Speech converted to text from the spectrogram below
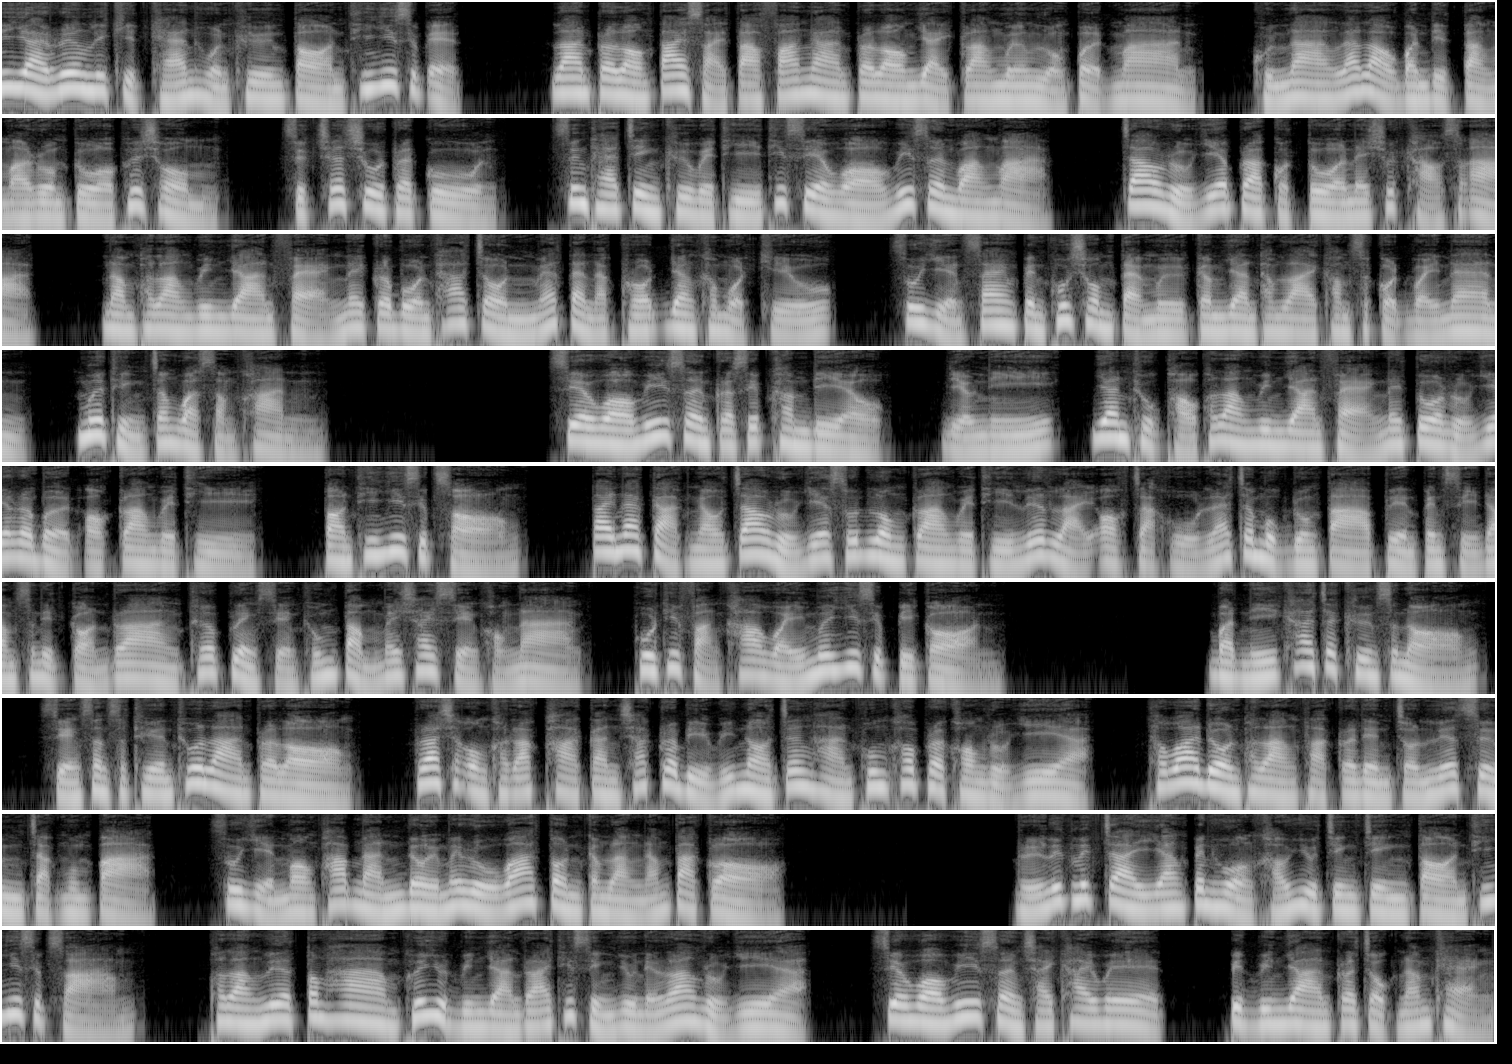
นิยายเรื่องลิขิตแค้นหวนคืนตอนที่ 21 ลานประลองใต้สายตาฟ้างานประลองใหญ่กลางเมืองหลวงเปิดม่าน ขุนนางและเหล่าบัณฑิตต่างมารวมตัวเพื่อชม ศึกเชิดชูตระกูล ซึ่งแท้จริงคือเวทีที่เซียวอวิเซินวางหมาก เจ้าหรูเย่ปรากฏตัวในชุดขาวสะอาด นำพลังวิญญาณแฝงในกระบวนท่าจนแม้แต่นักพรตยังขมวดคิ้ว สู้เหยียนแซงเป็นผู้ชมแต่มือกำยันทำลายคำสะกดไว้แน่น เมื่อถึงจังหวัดสำคัญ เซียวอวิเซินกระซิบคำเดียว เดี๋ยวนี้ ยันถูกเผาพลังวิญญาณแฝงในตัวหรูเย่ระเบิดออกกลางเวที ตอนที่ 22 ใต้หน้ากากเงาเจ้าหรูเย่สุดลงกลางเวทีเลือดไหลออกจากหูและจมูกดวงตาเปลี่ยนเป็นสีดำสนิทก่อนร่าง เธอเปล่งเสียงทุ้มต่ำไม่ใช่เสียงของนาง ผู้ที่ฝังข้าไว้เมื่อ 20 ปีก่อน บัดนี้ข้าจะคืนสนอง เสียงสั่นสะเทือนทั่วลานประลอง ราชองครักษ์พากันชักกระบี่วินอเจิ้งหานพุ่งเข้าประคองหรูเย่ทว่าโดนพลังผลักกระเด็นจนเลือดซึมจากมุมปากสู้เหยียนมองภาพนั้นโดยไม่รู้ว่าตนกำลังน้ำตากลอ หรือลึกๆใจยังเป็นห่วงเขาอยู่จริง ๆ ตอนที่ 23 พลังเลือดต้องห้ามเพื่อหยุดวิญญาณร้ายที่สิงอยู่ในร่างหรูเยีย เซียววอวี่เซินใช้ค่ายเวท ปิดวิญญาณกระจกน้ำแข็ง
